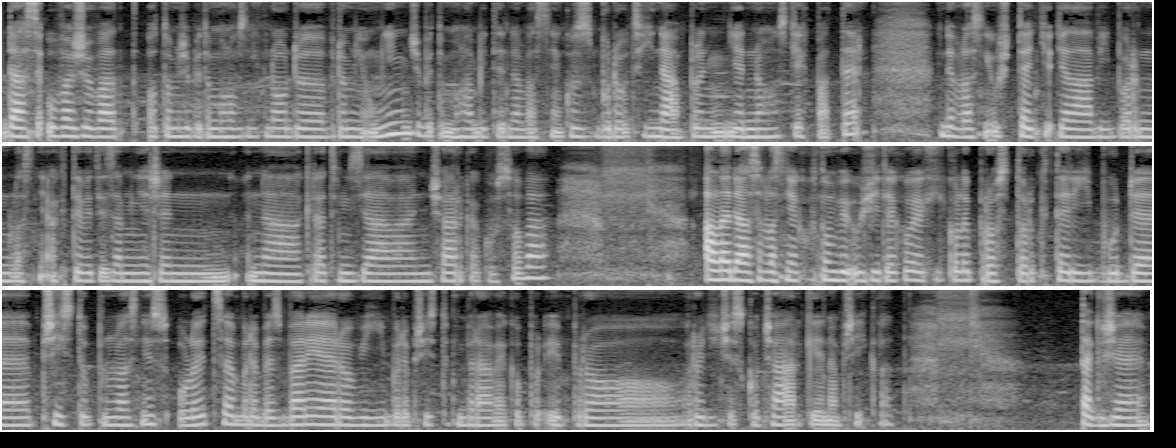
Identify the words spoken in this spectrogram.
dá se uvažovat o tom, že by to mohlo vzniknout v domě umění, že by to mohla být jedna vlastně jako z budoucích náplní jednoho z těch pater, kde vlastně už teď dělá výborné vlastně aktivity zaměřen na kreativní vzdělávání Šárka Kosova ale dá se vlastně jako k tomu využít jako jakýkoliv prostor, který bude přístupný vlastně z ulice, bude bezbariérový, bude přístupný právě jako i pro rodiče z kočárky například. Takže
